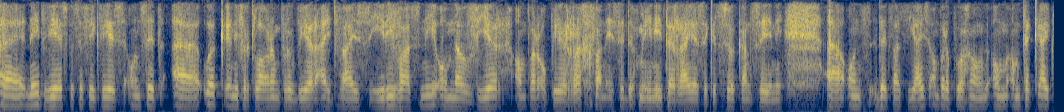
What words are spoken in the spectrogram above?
uh, net weer spesifiek wees, ons het uh, ook in die verklaring probeer uitwys hierdie was nie om nou weer amper op die rug van Esidimeni te ry as ek dit so kan sê nie. Uh, ons dit was juis amper 'n poging om, om om te kyk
